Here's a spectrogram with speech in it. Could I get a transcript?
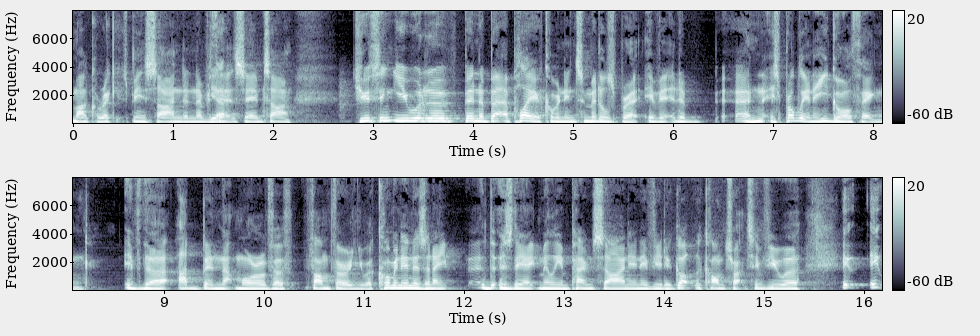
Michael Ricketts being signed and everything Yeah. at the same time, do you think you would have been a better player coming into Middlesbrough if it had, and it's probably an ego thing, if there had been that more of a fanfare and you were coming in as an eight, as the eight million pound signing, if you'd have got the contract, if you were, It, it,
